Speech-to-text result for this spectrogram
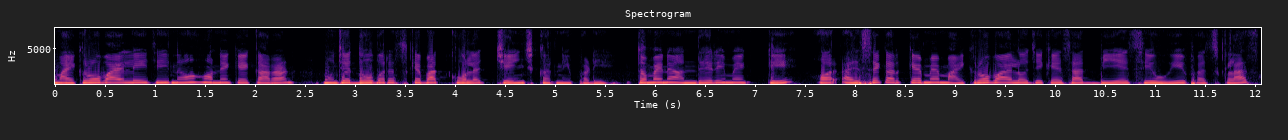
माइक्रोबायोलॉजी न होने के कारण मुझे दो बरस के बाद कॉलेज चेंज करनी पड़ी। तो मैंने अंधेरी में की और ऐसे करके मैं माइक्रोबायोलॉजी के साथ बीएससी हुई फ़र्स्ट क्लास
